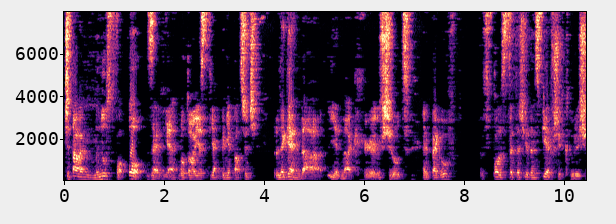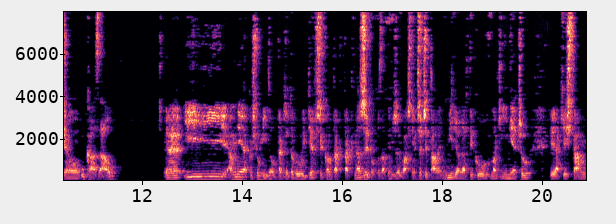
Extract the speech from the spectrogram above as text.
Czytałem mnóstwo o Zewie, bo to jest jakby nie patrzeć legenda jednak y, wśród RPGów. W Polsce też jeden z pierwszych, który się ukazał. Y, I, a mnie jakoś ominął, także to był mój pierwszy kontakt tak na żywo, poza tym, że właśnie przeczytałem milion artykułów w Magii i Mieczu, jakieś tam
